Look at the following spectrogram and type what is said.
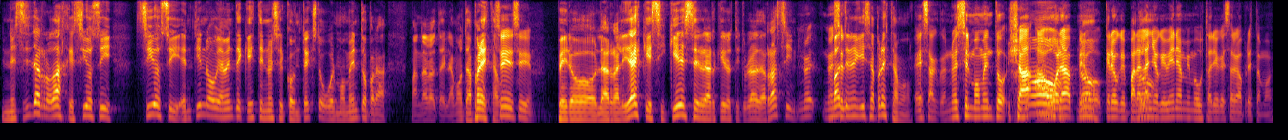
Necesita rodaje, sí o sí. Sí o sí. Entiendo, obviamente, que este no es el contexto o el momento para mandarlo a Tailamonte a préstamo. Sí, sí. Pero la realidad es que si quieres ser el arquero titular de Racing, No es- no va a el- tener que irse a préstamo. Exacto, no es el momento ya No, ahora, pero creo que para el año que viene a mí me gustaría que salga a préstamo. ¿eh?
